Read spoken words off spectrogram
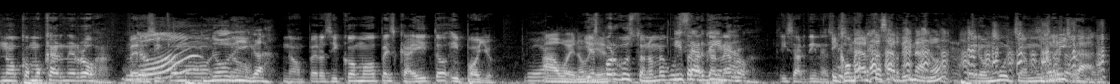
no como carne roja, pero ¿No? sí como... No diga. No, pero sí como pescadito y pollo. Ah, bueno, y es por gusto, no me gusta la sardina. carne roja. Y sardinas. Y come harta sardina, ¿no? Pero mucha, mucha. Rica.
